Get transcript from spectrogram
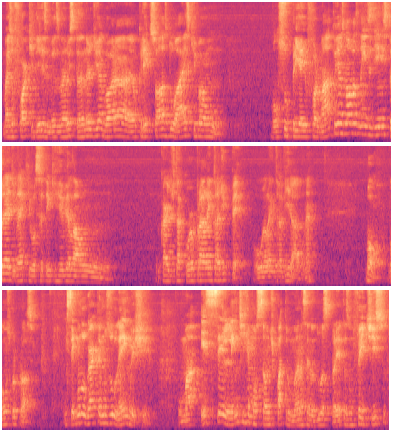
mas o forte deles mesmo era o Standard e agora eu creio que só as duais que vão vão suprir aí o formato e as novas lentes de Innistrad, né, que você tem que revelar um, um card da cor para ela entrar de pé, ou ela entrar virada, né. Bom, vamos pro próximo. Em segundo lugar temos o Languish, uma excelente remoção de 4 manas, sendo duas pretas, um feitiço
